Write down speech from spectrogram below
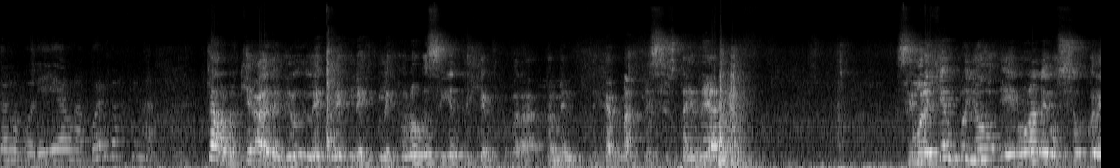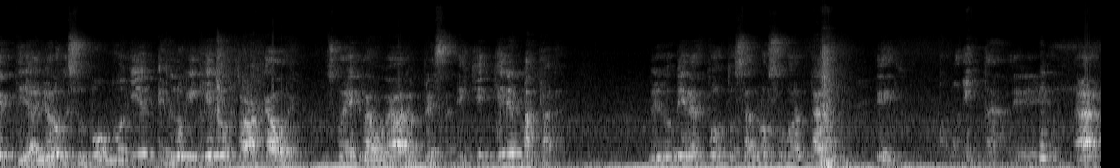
Ya no podría llegar a un acuerdo al final. Claro, porque, a ver, les coloco el siguiente ejemplo para también dejar más precisa esta idea. Si, por ejemplo, yo en una negociación colectiva, yo lo que supongo que es lo que quieren los trabajadores, soy el abogado de la empresa, es que quieren más plata. Yo digo, mira, todos estos sarnosos estar eh, comunistas, eh, ¿ah?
